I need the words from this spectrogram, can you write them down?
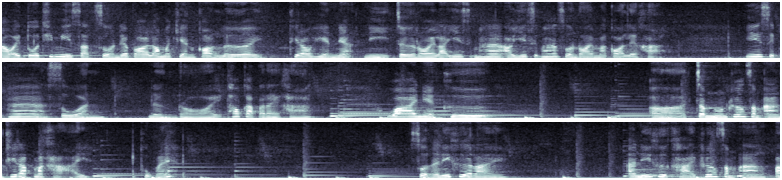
เอาไอตัวที่มีสัดส่วนเรียบร้อยแล้วมาเขียนก่อนเลย ที่เราเห็นเนี่ยนี่เจอร้อยละ 25 เอา 25 ส่วนร้อยมาก่อนเลยค่ะ 25 ส่วน 100 เท่ากับอะไรคะ y เนี่ยคืออจำนวนเครื่องสำอางที่รับมาขาย ถูกไหม ส่วนอันนี้คืออะไร อันนี้คือขายเครื่องสำอางไป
